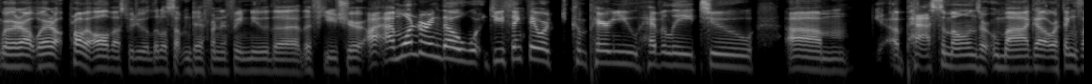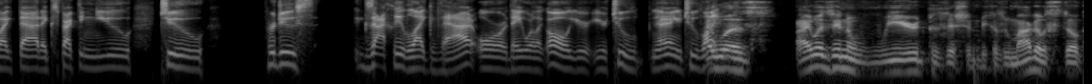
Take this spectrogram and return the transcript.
we're, we're probably all of us would do a little something different if we knew the the future. I, am wondering though, do you think they were comparing you heavily to um, past Samoans or Umaga or things like that, expecting you to produce exactly like that, or they were like, "Oh, you're you're too now you're too light." I was I was in a weird position because Umaga was still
